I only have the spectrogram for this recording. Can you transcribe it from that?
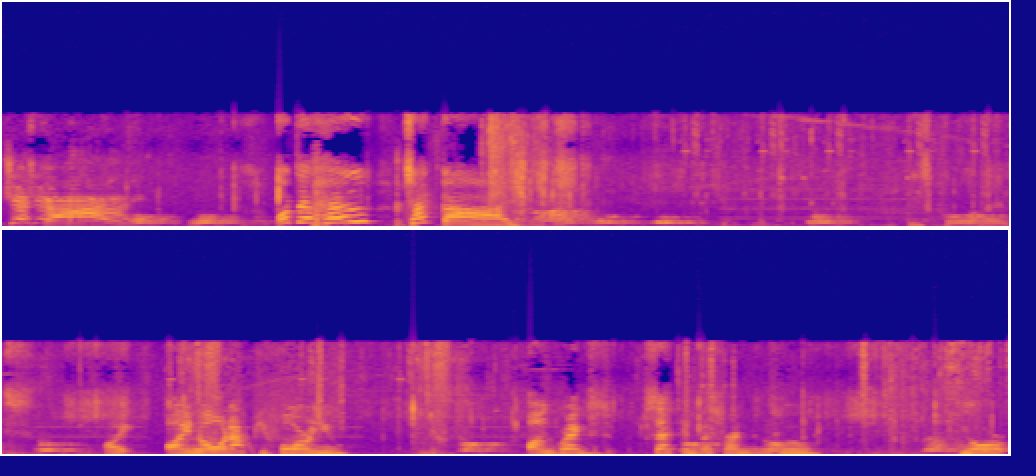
Check guy. What the hell? Check guy. He's Polish. I I know that before you. I'm Greg's second best friend in the school. You're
